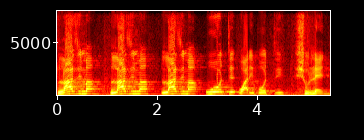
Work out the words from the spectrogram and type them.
lazima lazima lazima wote waripoti shuleni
